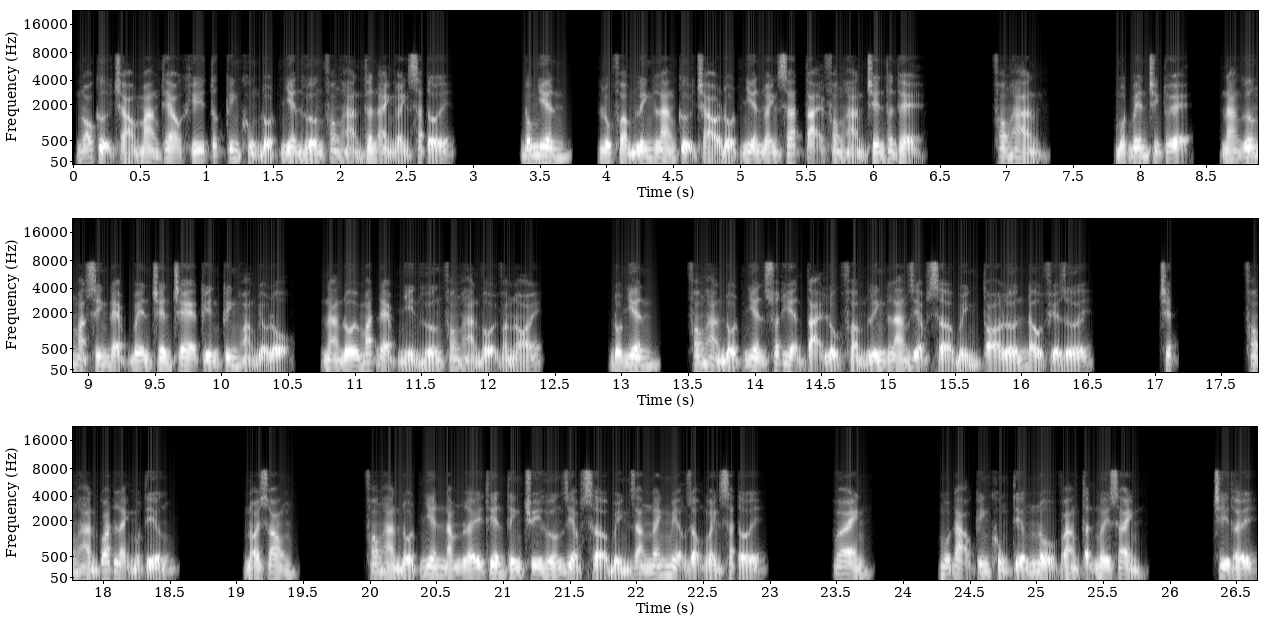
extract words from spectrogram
nó cự trào mang theo khí tức kinh khủng đột nhiên hướng phong hàn thân ảnh đánh sắt tới đông nhiên, lục phẩm linh lang cự trào đột nhiên oanh sát tại phong hàn trên thân thể. Phong hàn, một bên trịnh tuệ, nàng gương mặt xinh đẹp bên trên tre kín kinh hoàng biểu lộ, nàng đôi mắt đẹp nhìn hướng phong hàn vội và nói. Đột nhiên, phong hàn đột nhiên xuất hiện tại lục phẩm linh lang diệp sở bình to lớn đầu phía dưới. Chết. Phong hàn quát lạnh một tiếng. Nói xong, phong hàn đột nhiên nắm lấy thiên tinh truy hướng diệp sở bình răng nanh miệng rộng oanh sắt tới. Vê anh một đạo kinh khủng tiếng nổ vang tận mây xanh. Chỉ thấy,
